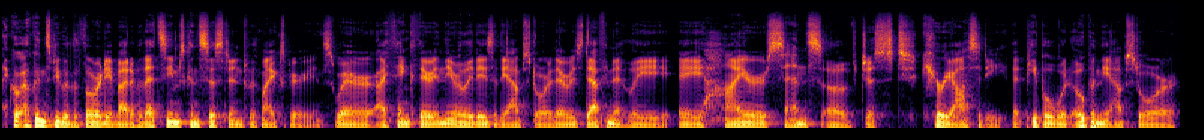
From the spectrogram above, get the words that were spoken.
I couldn't speak with authority about it, but that seems consistent with my experience. Where I think there, in the early days of the App Store, there was definitely a higher sense of just curiosity that people would open the App Store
